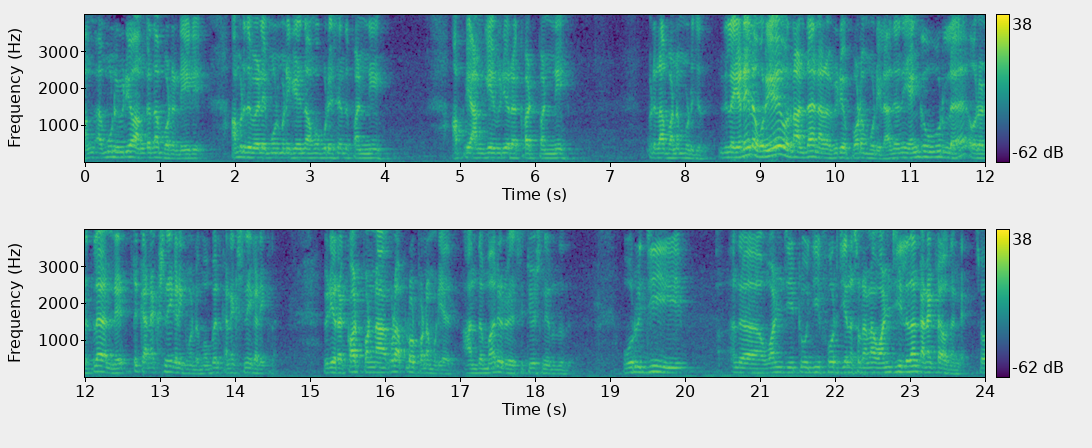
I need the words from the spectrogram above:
அங்கே மூணு வீடியோ அங்கே தான் போட்டேன் டெய்லி அமிர்த வேலை மூணு மணிக்கு எழுந்து அவங்க கூட சேர்ந்து பண்ணி அப்படியே அங்கேயே வீடியோ ரெக்கார்ட் பண்ணி இப்படிலாம் பண்ண முடிஞ்சது. இதில் இடையில ஒரே ஒரு நாள் தான் என்னால் வீடியோ போட முடியல. அது வந்து எங்கள் ஊரில் ஒரு இடத்துல நெட்டு கனெக்ஷனே கிடைக்க மாட்டேன். மொபைல் கனெக்ஷனே கிடைக்கல. வீடியோ ரெக்கார்ட் பண்ணால் கூட அப்லோட் பண்ண முடியாது. அந்த மாதிரி ஒரு சுச்சுவேஷன் இருந்தது. ஒரு ஜி அந்த one G two G four G எல்லாம் சொல்கிறாங்க ஒன் ஜியில் தான் கனெக்ட் ஆகுதுங்க. ஸோ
